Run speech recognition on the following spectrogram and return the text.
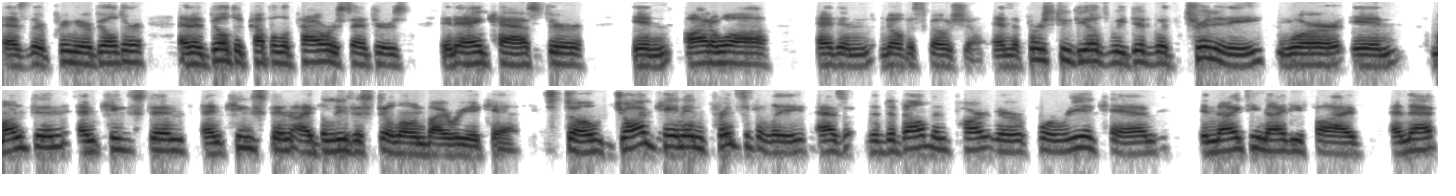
as their premier builder, and had built a couple of power centers in Ancaster, in Ottawa, and in Nova Scotia. And the first two deals we did with Trinity were in Moncton and Kingston, and Kingston, I believe, is still owned by RioCan. So John came in principally as the development partner for RioCan in 1995, and that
